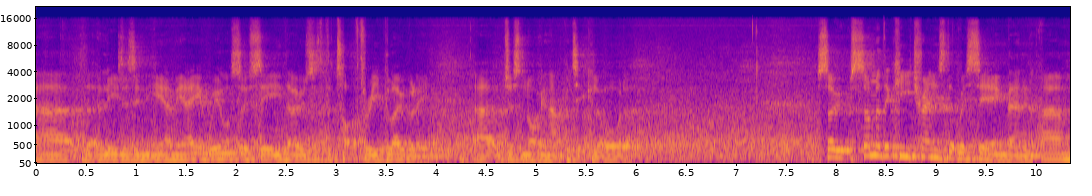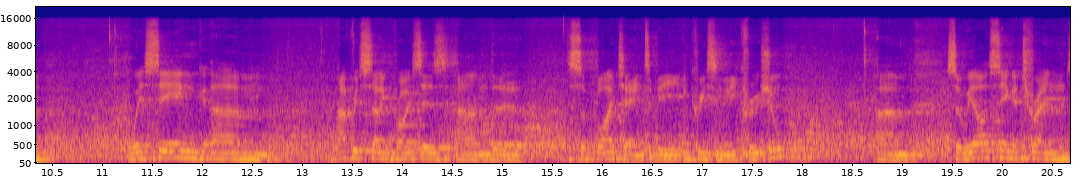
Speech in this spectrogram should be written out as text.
uh, that are leaders in EMEA, we also see those as the top three globally, uh, just not in that particular order. So, some of the key trends that we're seeing then. Um, we're seeing um, average selling prices and the, the, supply chain to be increasingly crucial. Um, so we are seeing a trend,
